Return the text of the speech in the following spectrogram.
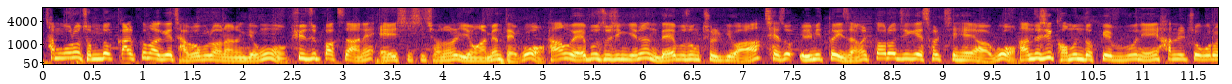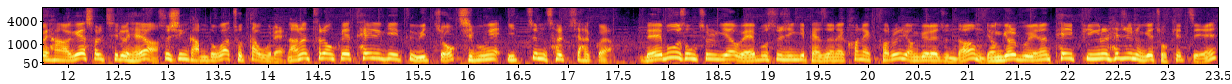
참고로 좀 더 깔끔하게 작업을 원하는 경우 퓨즈 박스 안에 ACC 전원을 이용하면 되고 다음 외부 수신기는 내부 송출기와 최소 1m 이상을 떨어지게 설치해야 하고 반드시 검은 덮개 부분이 하늘 쪽으로 향하게 설치를 해야 수신 감도가 좋다고 그래. 나는 트렁크의 tailgate 위쪽 지붕에 이쯤 설치할 거야. 내부 송출기와 외부 수신기 배선의 커넥터를 연결해 준 다음 연결 부위는 테이핑을 해주는 게 좋겠지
